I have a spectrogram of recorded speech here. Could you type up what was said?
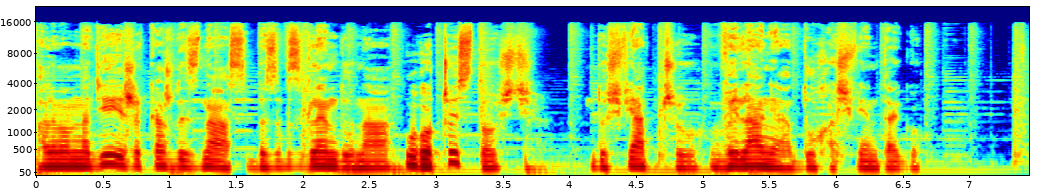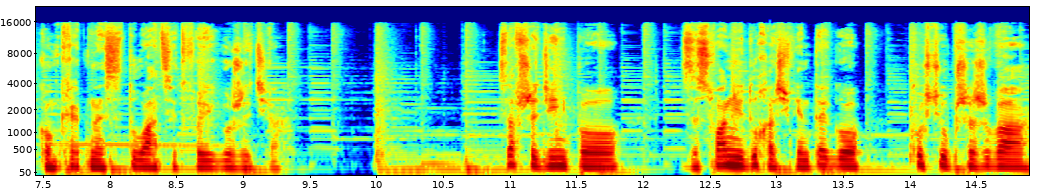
Ale mam nadzieję, że każdy z nas, bez względu na uroczystość, doświadczył wylania Ducha Świętego w konkretne sytuacje Twojego życia. Zawsze dzień po zesłaniu Ducha Świętego Kościół przeżywa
